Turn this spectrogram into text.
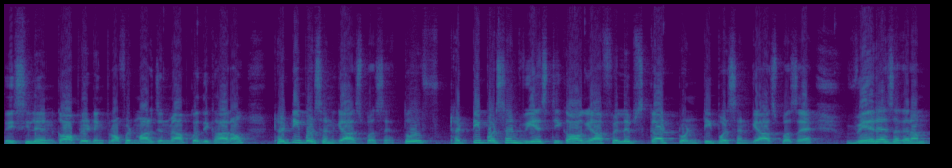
तो इसीलिए इनका ऑपरेटिंग प्रॉफिट मार्जिन में आपको दिखा रहा हूँ। थर्टी के आसपास है। तो थर्टी वीएसटी का हो गया फिलिप्स का ट्वेंटी के आसपास है। वेयर एज अगर हम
